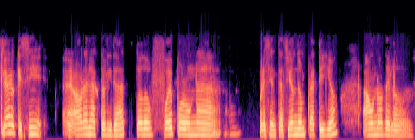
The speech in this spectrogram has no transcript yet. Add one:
Claro que sí. Ahora en la actualidad todo fue por una presentación de un platillo a uno de los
